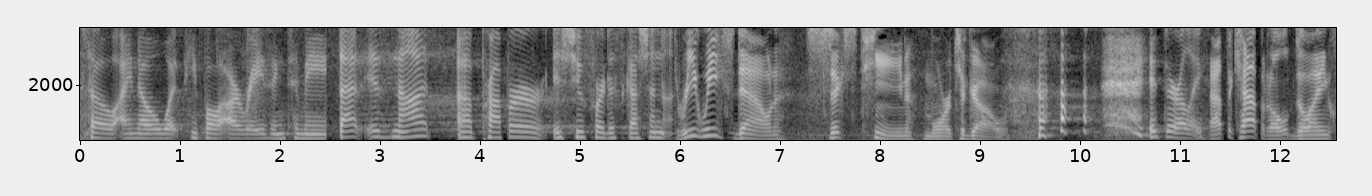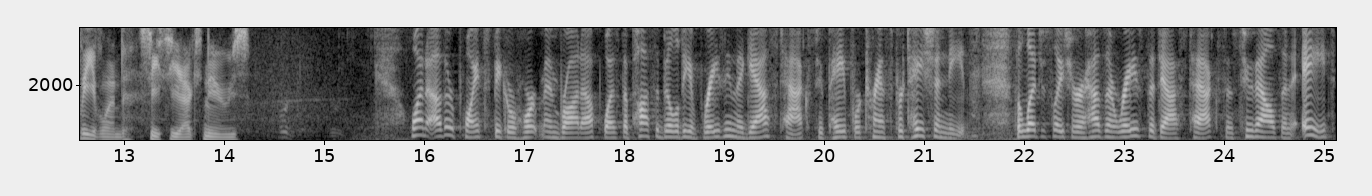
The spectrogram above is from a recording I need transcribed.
So I know what people are raising to me. That is not a proper issue for discussion. Three weeks down, 16 more to go. it's early. At the Capitol, Delane Cleveland, CCX News. One other point Speaker Hortman brought up was the possibility of raising the gas tax to pay for transportation needs. The legislature hasn't raised the gas tax since 2008,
